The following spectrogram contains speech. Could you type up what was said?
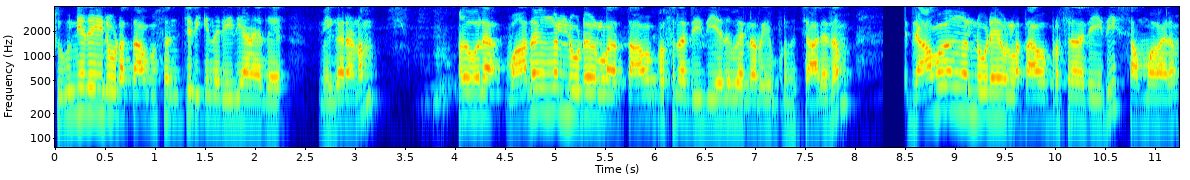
ശൂന്യതയിലൂടെ താപം സഞ്ചരിക്കുന്ന രീതിയാണ് ഏത്? വികരണം. അതുപോലെ വാതകങ്ങളിലൂടെയുള്ള താപപ്രസരണ രീതി ഏത് പേരിൽ അറിയപ്പെടുന്നു? ചാലനം. ദ്രാവകങ്ങളിലൂടെയുള്ള താപപ്രസരണ രീതി സംവഹനം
